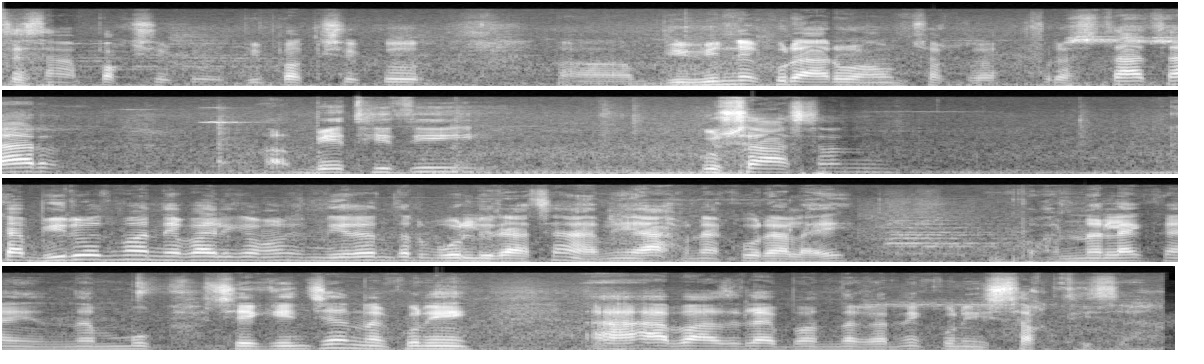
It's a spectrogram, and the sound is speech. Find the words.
त्यसमा पक्षको विपक्षको विभिन्न कुराहरू आउन सक्छ। भ्रष्टाचार व्यथिति कुशासनका विरोधमा नेपाली कङ्ग्रेस निरन्तर बोलिरहेछ। हामी आफ्ना कुरालाई भन्नलाई कहीँ न मुख छेकिन्छ न कुनै आवाजलाई बन्द गर्ने कुनै शक्ति छ।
